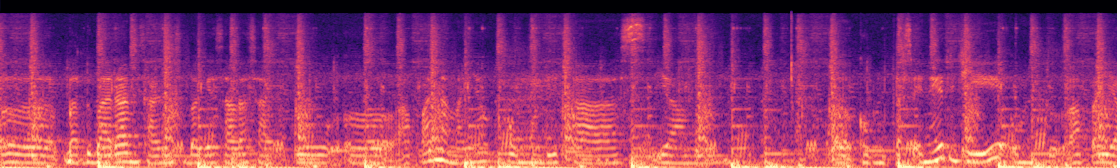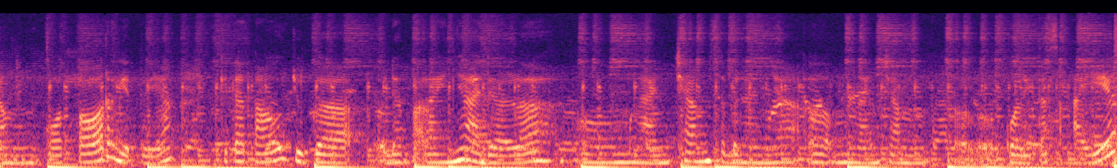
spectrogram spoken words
uh, batu bara misalnya sebagai salah satu uh, apa namanya komoditas yang eh, komunitas energi untuk apa yang kotor gitu ya. Kita tahu juga eh, dampak lainnya adalah um, mengancam sebenarnya uh, mengancam uh, kualitas air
